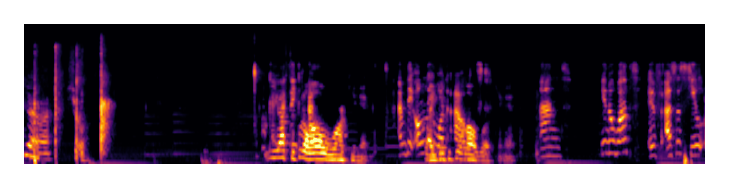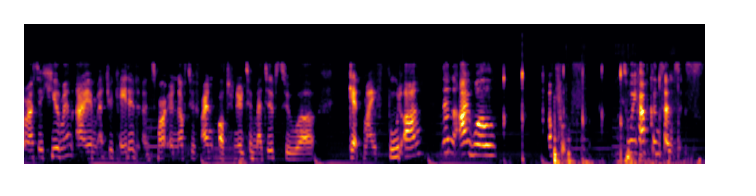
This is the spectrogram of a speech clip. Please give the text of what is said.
yeah, sure. Okay, you I have to put a lot of work in it. I'm the only Like you one have to put a lot of work in it. And you know what? If as a seal or as a human, I am educated and smart enough to find alternative methods to uh, get my food on, then I will approve. So we have consensus.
